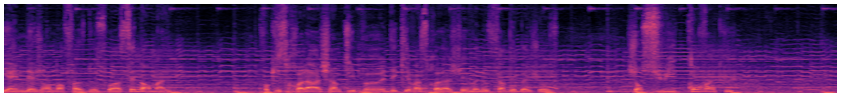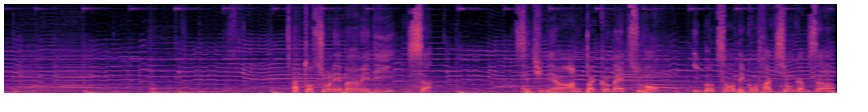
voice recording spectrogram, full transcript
Il y a une légende en face de soi. C'est normal. faut qu'il se relâche un petit peu. Dès qu'il va se relâcher, il va nous faire des belles choses. J'en suis convaincu. Attention les mains, Mehdi, ça, c'est une erreur à ne pas commettre. Souvent, il boxe en décontraction comme ça.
